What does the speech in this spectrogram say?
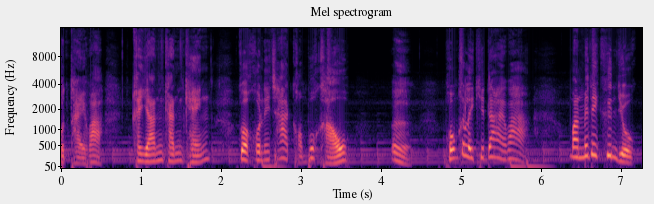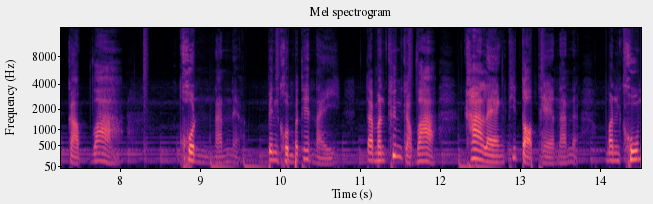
คนไทยว่าขยันขันแข็งกว่าคนในชาติของพวกเขา เออ ผมก็เลยคิดได้ว่า มันไม่ได้ขึ้นอยู่กับว่าคนนั้นเนี่ย เป็นคนประเทศไหน แต่มันขึ้นกับว่าค่าแรงที่ตอบแทนนั้น มันคุ้ม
